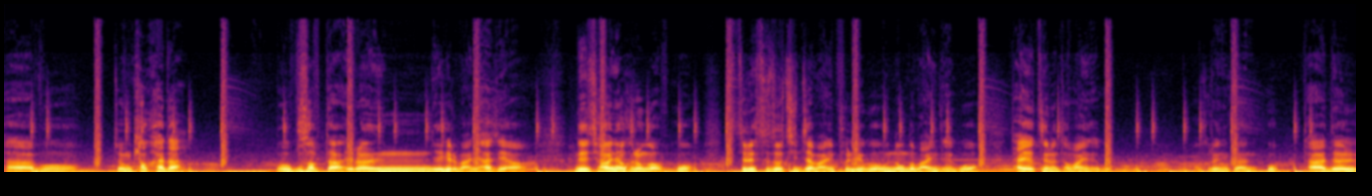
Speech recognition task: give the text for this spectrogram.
다 뭐 좀 격하다, 뭐 무섭다 이런 얘기를 많이 하세요. 근데 전혀 그런 거 없고 스트레스도 진짜 많이 풀리고 운동도 많이 되고 다이어트는 더 많이 되고 어, 그러니까 꼭 다들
